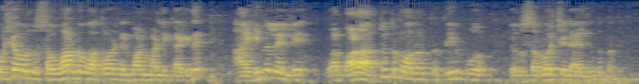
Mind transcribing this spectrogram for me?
ಬಹುಶಃ ಒಂದು ಸೌಹಾರ್ದ ವಾತಾವರಣ ನಿರ್ಮಾಣ ಮಾಡಲಿಕ್ಕಾಗಿದೆ. ಆ ಹಿನ್ನೆಲೆಯಲ್ಲಿ ಬಹಳ ಅತ್ಯುತ್ತಮವಾದಂಥ ತೀರ್ಪು ಇವತ್ತು ಸರ್ವೋಚ್ಚ ನ್ಯಾಯಾಲಯದಿಂದ ಬಂದಿದೆ.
